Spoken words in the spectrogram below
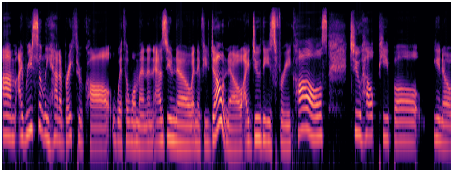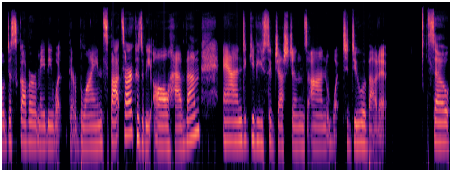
Um, I recently had a breakthrough call with a woman. And as you know, and if you don't know, I do these free calls to help people you know, discover maybe what their blind spots are because we all have them and give you suggestions on what to do about it. So,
